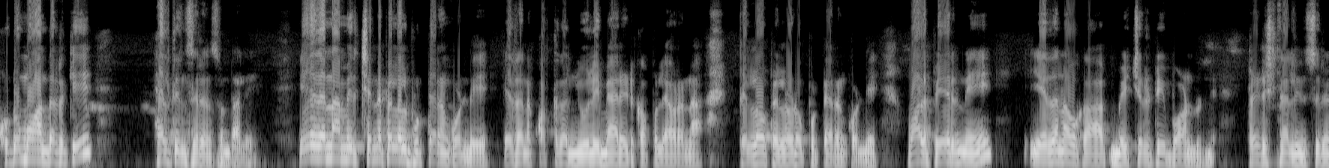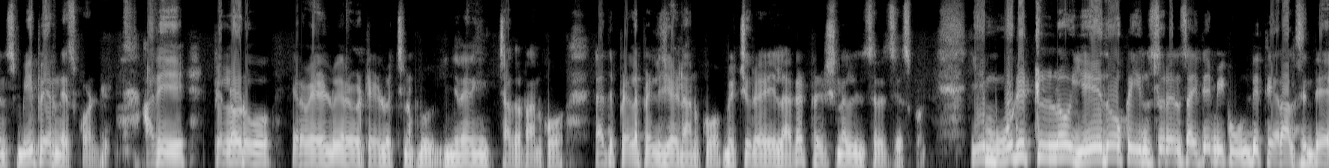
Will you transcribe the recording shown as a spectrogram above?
కుటుంబం అంతటికి హెల్త్ ఇన్సూరెన్స్ ఉండాలి. ఏదైనా మీరు చిన్నపిల్లలు పుట్టారనుకోండి ఏదైనా కొత్తగా న్యూలీ మ్యారీడ్ కప్పులు ఎవరైనా పిల్లో పిల్లడో పుట్టారనుకోండి వాళ్ళ పేరుని ఏదైనా ఒక మెచ్యూరిటీ బాండ్ ట్రెడిషనల్ ఇన్సూరెన్స్ మీ పేరు వేసుకోండి. అది పిల్లోడు ఇరవై ఏళ్ళు ఇరవై ఒకటి ఏళ్ళు వచ్చినప్పుడు ఇంజనీరింగ్ చదవడానికో లేకపోతే పిల్ల పెళ్ళి చేయడానికో మెచ్యూర్ అయ్యేలాగా ట్రెడిషనల్ ఇన్సూరెన్స్ చేసుకోండి ఈ మూడిట్లో ఏదో ఒక ఇన్సూరెన్స్ అయితే మీకు ఉండి తీరాల్సిందే.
